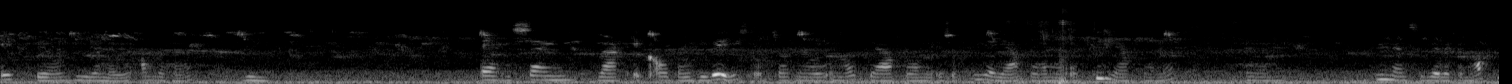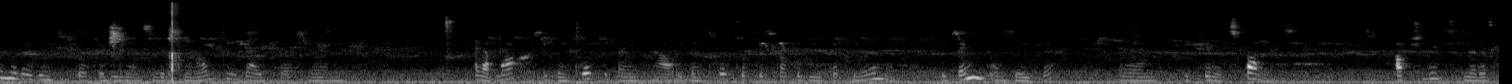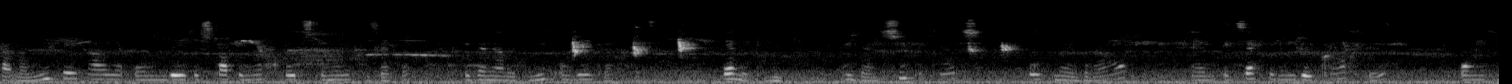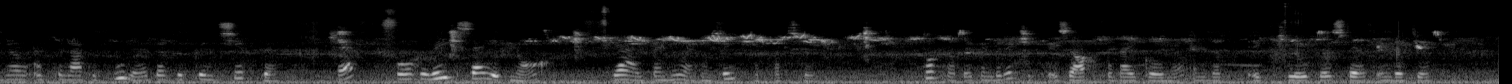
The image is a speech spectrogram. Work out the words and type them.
Ik wil hiermee anderen die ergens zijn waar ik al ben geweest, of dat nou een half jaar voor me is, of vier jaar voor me, of tien jaar voor me. Uh, die mensen wil ik een hart in de rug stoppen, die mensen wil ik mijn hand toereiken. Uh, en dat mag. Ik ben trots op mijn verhaal. Ik ben trots op de stappen die ik heb genomen. Ik ben niet onzeker. Uh, ik vind het spannend. Absoluut. Maar dat gaat mij niet tegenhouden om deze stappen nog grootste neer te zetten. Ik ben namelijk niet onzeker. Dat ben ik niet. Ik ben super trots op mijn verhaal. En ik zeg het nu zo krachtig om jou ook te laten voelen dat je het kunt shiften. Hè? Vorige week zei ik nog, ja, ik ben heel erg onzeker op dat stuk. Totdat ik een berichtje zag voorbij komen en dat ik geloof heel sterk in dat je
